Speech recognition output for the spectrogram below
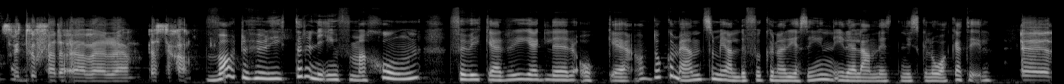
Så vi tuffade över eh, Östersjön. Vart och hur hittade ni information för vilka regler och eh, dokument som gällde för att kunna resa in i det landet ni skulle åka till? Eh,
